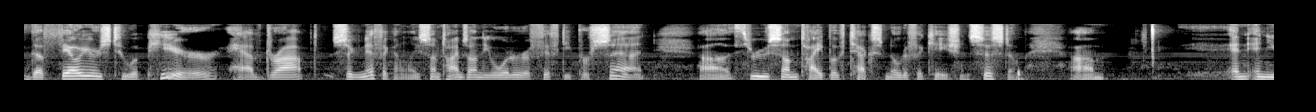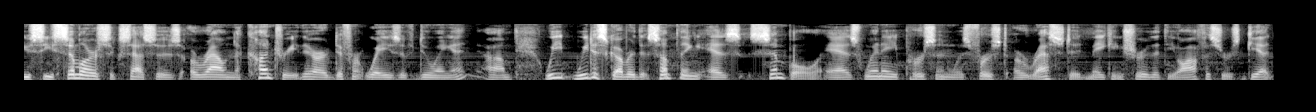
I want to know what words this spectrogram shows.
the failures to appear have dropped significantly, sometimes on the order of 50%, uh, through some type of text notification system. Um, and, and you see similar successes around the country. There are different ways of doing it. Um, we, we discovered that something as simple as when a person was first arrested, making sure that the officers get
